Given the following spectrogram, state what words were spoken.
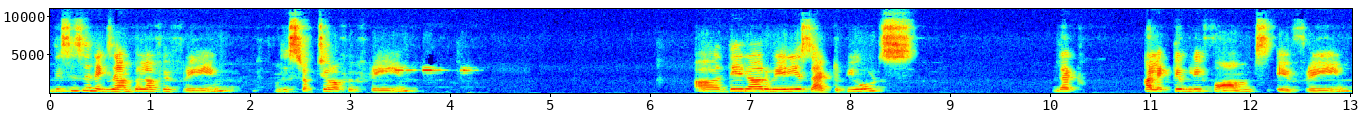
This is an example of a frame the structure of a frame. Uh, there are various attributes that collectively forms a frame.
